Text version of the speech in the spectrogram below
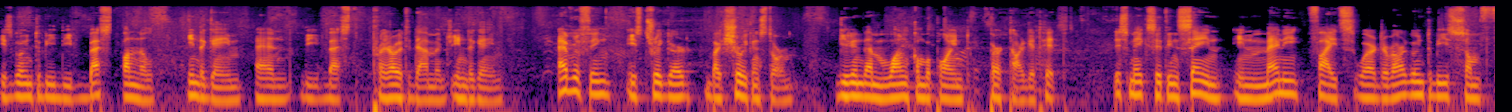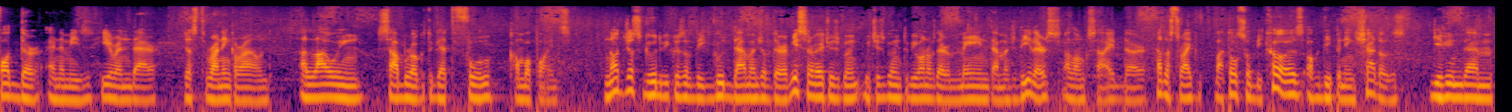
is going to be the best funnel in the game and the best priority damage in the game. Everything is triggered by Shuriken Storm, giving them one combo point per target hit. This makes it insane in many fights where there are going to be some fodder enemies here and there just running around, allowing Sub Rogue to get full combo points. Not just good because of the good damage of their Eviscerate, which is, going, which is going to be one of their main damage dealers alongside their Shadow Strike, but also because of Deepening Shadows, giving them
